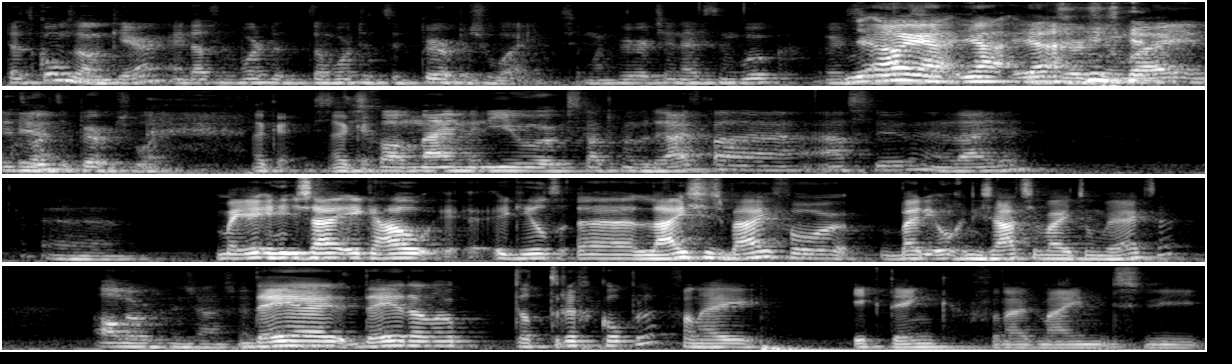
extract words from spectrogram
dat komt wel een keer. En dat wordt het, dan wordt het de Purpose Way. Zeg maar, Virgin heeft een boek. Virgin Ja, oh ja, ja, ja. Virgin Way. En dit Ja. wordt de Purpose Way. Oké, Dus het is gewoon mijn manier hoe ik straks mijn bedrijf ga aansturen en leiden. Eh, Maar je, je zei, ik, hou, ik hield eh, lijstjes bij voor, bij die organisatie waar je toen werkte. alle organisaties. Deed je, deed je dan ook dat terugkoppelen? Van, hé, hey, ik denk vanuit mijn studie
